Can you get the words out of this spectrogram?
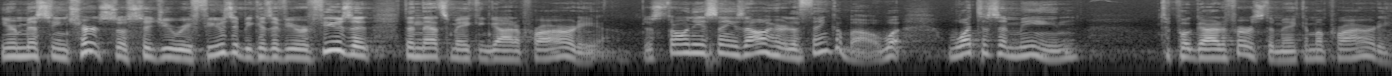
you're missing church. So, should you refuse it? Because if you refuse it, then that's making God a priority. Just throwing these things out here to think about. What, what does it mean to put God first, to make Him a priority?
